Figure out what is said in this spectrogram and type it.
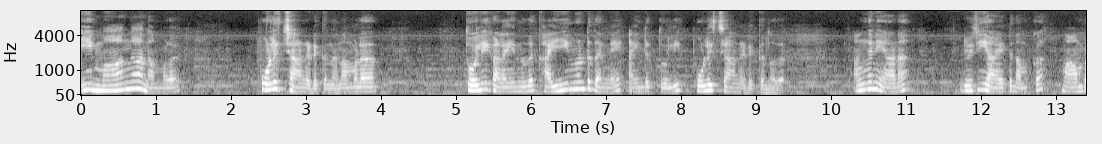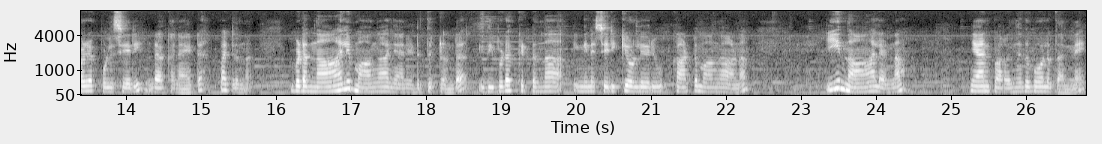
ഈ മാങ്ങ നമ്മൾ പൊളിച്ചാണ് എടുക്കുന്നത്. നമ്മൾ തൊലി കളയുന്നത് കൈയും കൊണ്ട് തന്നെ അതിന്റെ തൊലി പൊളിച്ചാണ് എടുക്കുന്നത്. അങ്ങനെയാണ് രുചിയായിട്ട് നമുക്ക് മാമ്പഴ പുളിശ്ശേരി ഉണ്ടാക്കാനായിട്ട് പറ്റുന്നത്. ഇവിടെ നാല് മാങ്ങ ഞാൻ എടുത്തിട്ടുണ്ട്. ഇതിവിടെ കിട്ടുന്ന ഇങ്ങനെ ശരിക്കുള്ള ഒരു കാട്ടുമാങ്ങ ആണ്. ഈ നാലെണ്ണം ഞാൻ പറഞ്ഞതുപോലെ തന്നെ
